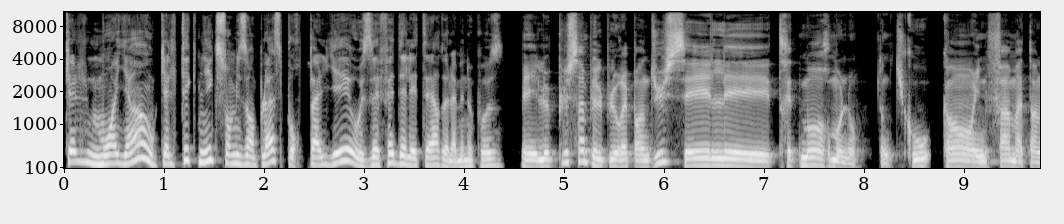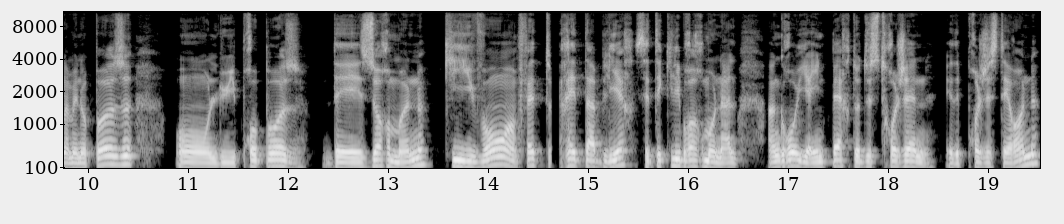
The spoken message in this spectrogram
Quels moyens ou quelles techniques sont mises en place pour pallier aux effets délétères de la ménopause? Et Le plus simple et le plus répandu, c'est les traitements hormonaux. Donc, du coup, quand une femme atteint la ménopause, on lui propose des hormones qui vont en fait rétablir cet équilibre hormonal. En gros, il y a une perte d'œstrogène et de progestérone.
